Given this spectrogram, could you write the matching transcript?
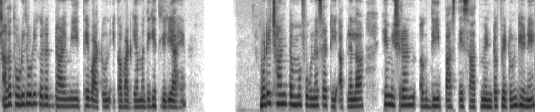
आता थोडी थोडी करत डाळ मी इथे वाटून एका वाटक्यामध्ये घेतलेली आहे. वडे छान टम्म फुगण्यासाठी आपल्याला हे मिश्रण अगदी पाच ते सात मिनटं फेटून घेणे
